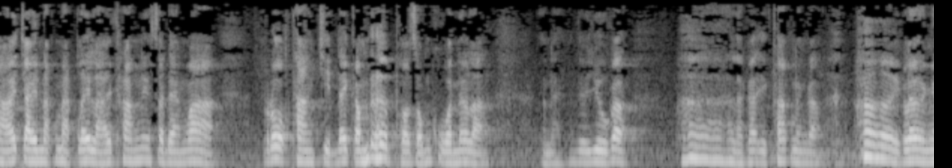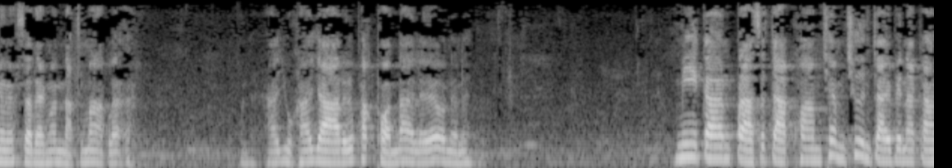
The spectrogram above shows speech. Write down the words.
หายใจหนักๆหลาย ๆ ครั้งนี่แสดงว่าโรคทางจิตได้กำเริบพอสมควรแล้วล่ะนะอยู่ๆก็แล้วก็อีกพักหนึ่งก็อีกแล้วอย่างเงี้ยแสดงว่าหนักมากแล้วหาอยู่หายาหรือพักผ่อนได้แล้วเนี่ยนะ มีการปราศจากความเช่มชื่นใจเป็นอาการ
